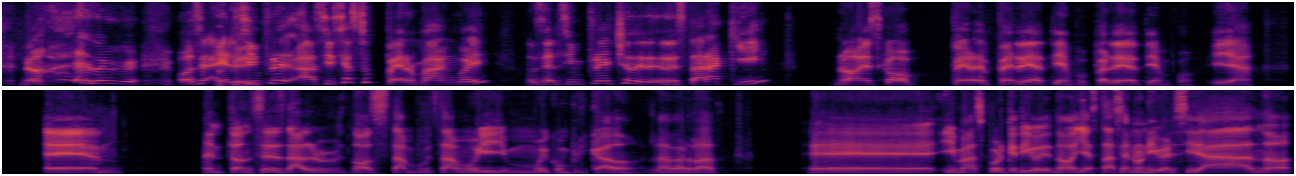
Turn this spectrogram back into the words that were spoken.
¿no? o sea, el simple, así sea Superman, güey, o sea, el simple hecho de, estar aquí, ¿no? Es como pérdida de tiempo, pérdida de tiempo, y ya. Em, entonces, no, está, está muy, muy complicado, la verdad. Eh, y más porque digo, no, ya estás en universidad, ¿no?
